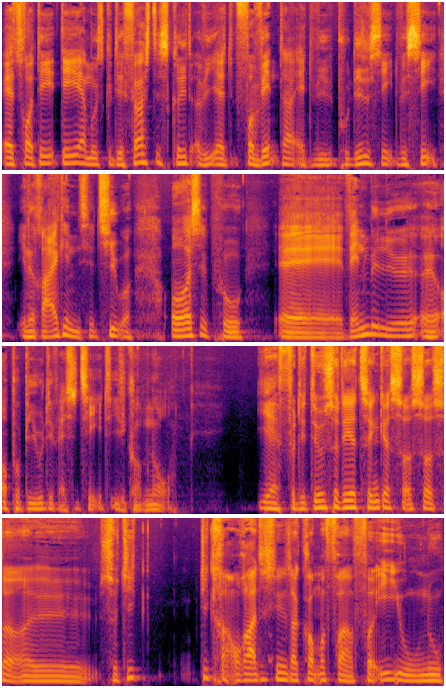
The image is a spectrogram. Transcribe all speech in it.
Jeg tror, det, det er måske det første skridt, og vi forventer, at vi politisk set vil se en række initiativer, også på øh, vandmiljø øh, og på biodiversitet i de kommende år. Ja, for det er jo så det, jeg tænker, så, så, så, øh, så de, de krav og retningslinjer, der kommer fra, fra EU nu,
